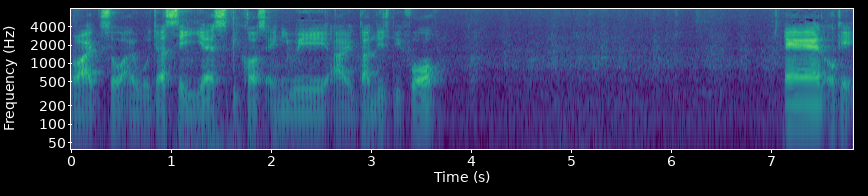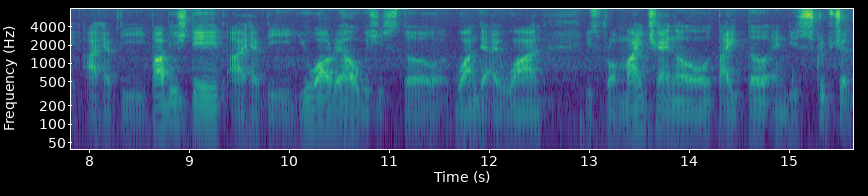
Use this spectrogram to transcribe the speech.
Right so I will just say yes because anyway I've done this before and okay I have the publish date I have the URL which is the one that I want is from my channel title and description.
